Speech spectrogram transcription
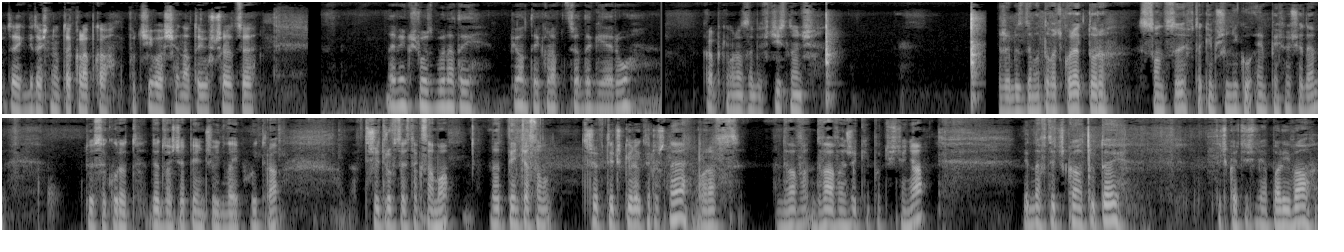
Tutaj jak widać, no ta klapka pociła się na tej uszczelce. Największy luz był na tej piątej klapce DGR-u. Klapkę można sobie wcisnąć, żeby zdemontować kolektor ssący w takim silniku M57. Tu jest akurat D25, czyli 2,5 litra. W 3 litrówce jest tak samo. Do odpięcia są trzy wtyczki elektryczne oraz dwa, dwa wężyki podciśnienia. Jedna wtyczka tutaj, wtyczka ciśnienia paliwa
